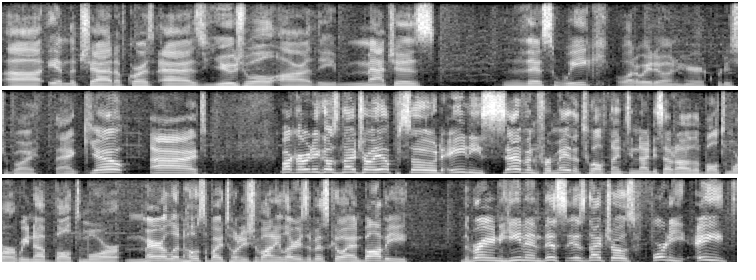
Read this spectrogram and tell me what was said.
Uh, in the chat, of course, as usual, are the matches this week. What are we doing here, producer boy? Thank you. All right. Markout Radio Goes Nitro, episode 87 for May the 12th, 1997, out of the Baltimore Arena, Baltimore, Maryland, hosted by Tony Schiavone, Larry Zbyszko, and Bobby the Brain Heenan. This is Nitro's 48th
